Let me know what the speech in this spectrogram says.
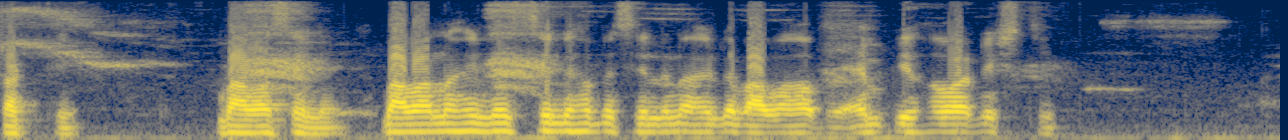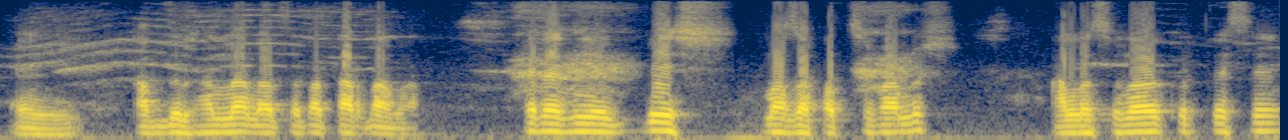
প্রার্থী। বাবা ছেলে। বাবা না হইলে ছেলে হবে, ছেলে না হইলে বাবা হবে। এমপি হওয়া নিশ্চিত। এই আব্দুল হান্নান অথবা তার বাবা। এটা নিয়ে বেশ মজা পাচ্ছে মানুষ। আলোচনাও করতেছে।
